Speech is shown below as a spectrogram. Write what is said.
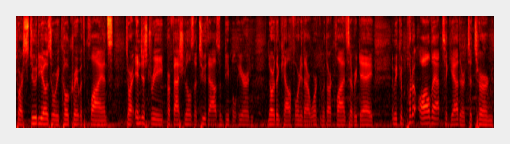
to our studios where we co-create with clients, to our industry professionals, the 2,000 people here in Northern California that are working with our clients every day. And we can put all that together to turn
